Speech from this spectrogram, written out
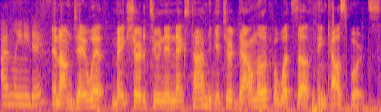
I'm Laney Diggs. And I'm Jay Whip. Make sure to tune in next time to get your download for what's up in Cal Sports.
